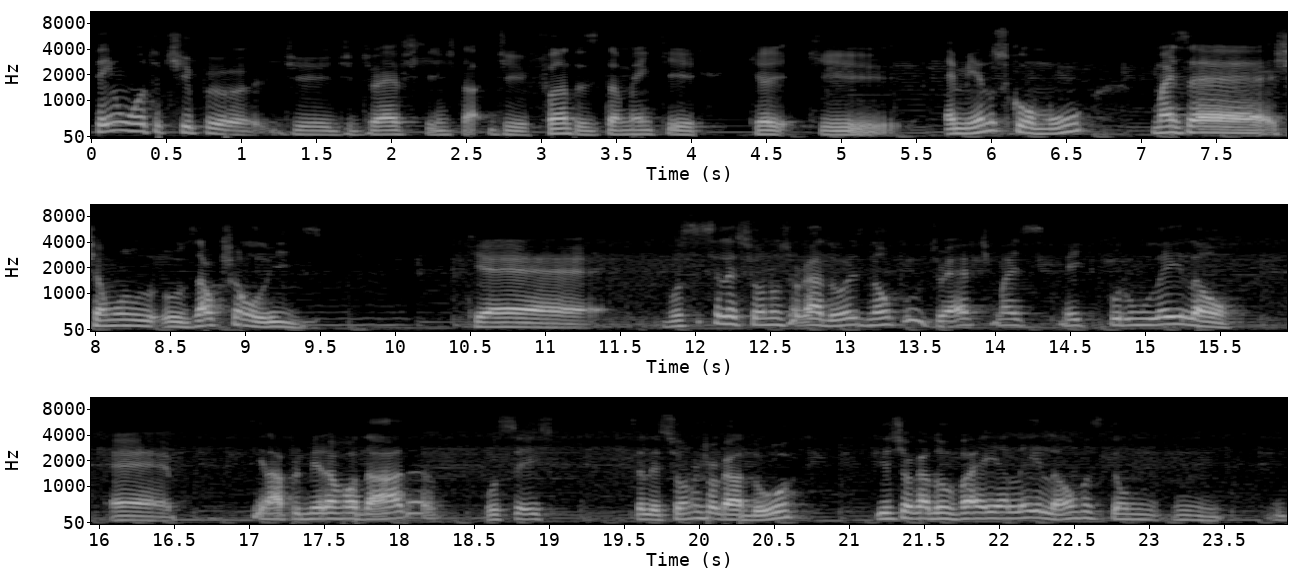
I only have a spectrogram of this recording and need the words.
Tem um outro tipo de, de draft que a gente tá, de fantasy também que, que, que é menos comum, mas é chamam os auction leagues, que é você seleciona os jogadores não por draft, mas meio que por um leilão. É, tem lá a primeira rodada, vocês selecionam um jogador e esse jogador vai a leilão, você tem um, um, um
